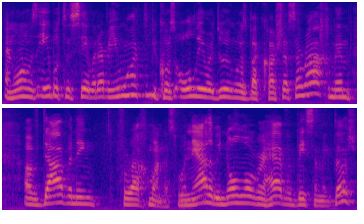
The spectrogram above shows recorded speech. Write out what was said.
and one was able to say whatever he wanted because all they were doing was bakasha sarachmim of davening for rachmanas. Well, now that we no longer have a Beis Hamikdash,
